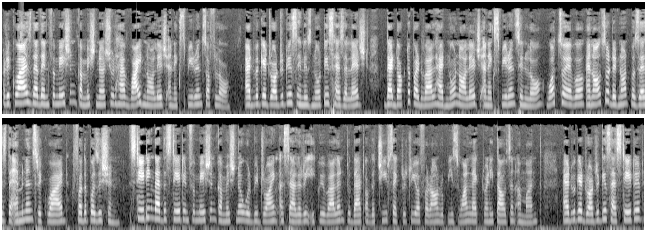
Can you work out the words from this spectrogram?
requires that the Information Commissioner should have wide knowledge and experience of law. Advocate Rodrigues in his notice has alleged that Dr. Padwal had no knowledge and experience in law whatsoever and also did not possess the eminence required for the position, stating that the State Information Commissioner would be drawing a salary equivalent to that of the Chief Secretary of around rupees 1,20,000 a month Advocate Rodrigues has stated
